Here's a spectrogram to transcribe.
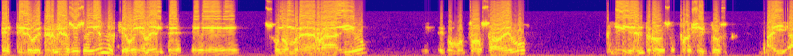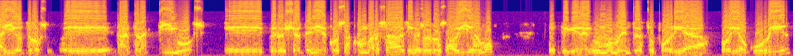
Este, lo que termina sucediendo es que obviamente eh, su nombre de radio, este, como todos sabemos, y dentro de esos proyectos hay, hay otros eh, atractivos, eh, pero ya tenía cosas conversadas y nosotros sabíamos este, que en algún momento esto podría, podría ocurrir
